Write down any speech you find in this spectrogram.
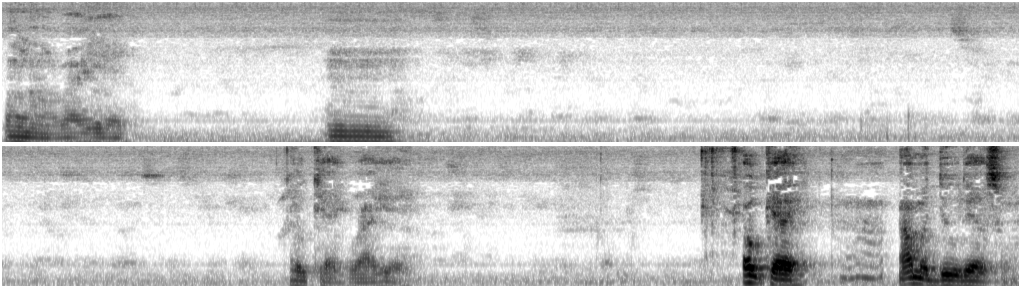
Hold on, right here. Mm. Okay, right here. Okay, I'm gonna do this one.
